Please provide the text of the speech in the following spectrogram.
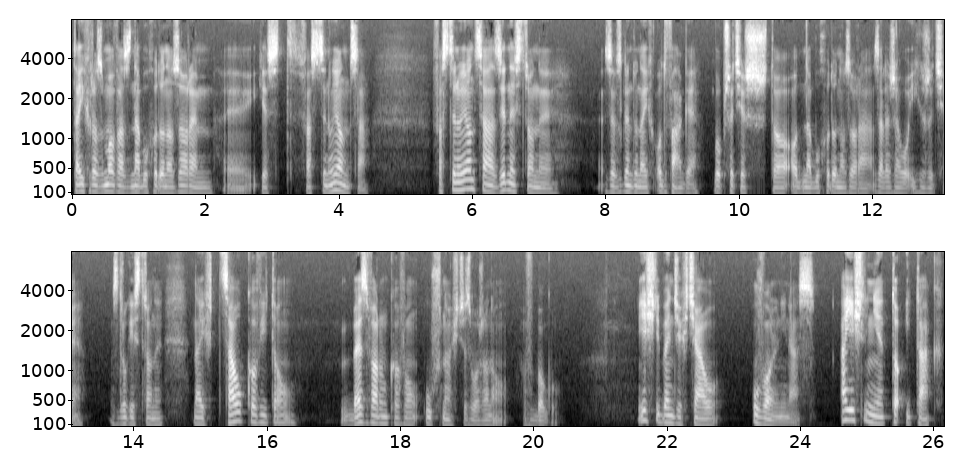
Ta ich rozmowa z Nabuchodonozorem e, jest fascynująca. Fascynująca z jednej strony ze względu na ich odwagę, bo przecież to od Nabuchodonozora zależało ich życie. Z drugiej strony na ich całkowitą, bezwarunkową ufność złożoną w Bogu. Jeśli będzie chciał, uwolni nas, a jeśli nie, to i tak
